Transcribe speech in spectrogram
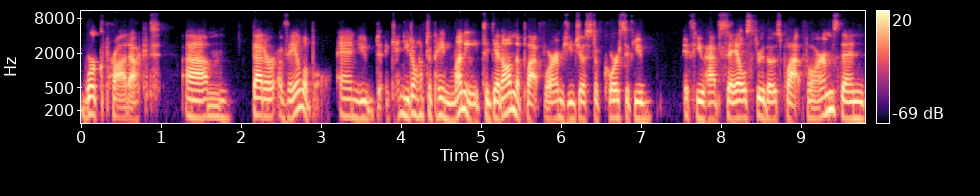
work product um, that are available. And you again, you don't have to pay money to get on the platforms. You just, of course, if you if you have sales through those platforms, then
